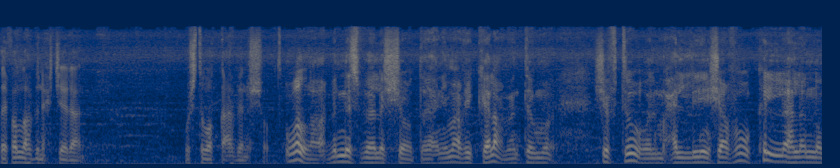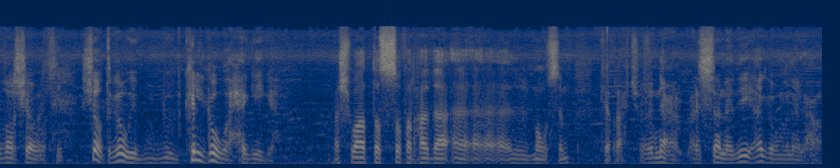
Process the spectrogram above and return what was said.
ضيف الله بن حجيلان. وش توقع بين الشوط؟ والله بالنسبة للشوط يعني ما في كلام. أنتم شفتوه والمحللين شافوه كله للنظر شو أكيد. شوط قوي بكل قوة حقيقة. أشواط الصفر هذا آه، آه، آه، الموسم. كيف راح تشوف؟ نعم السنة ذي أقوى من العام.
